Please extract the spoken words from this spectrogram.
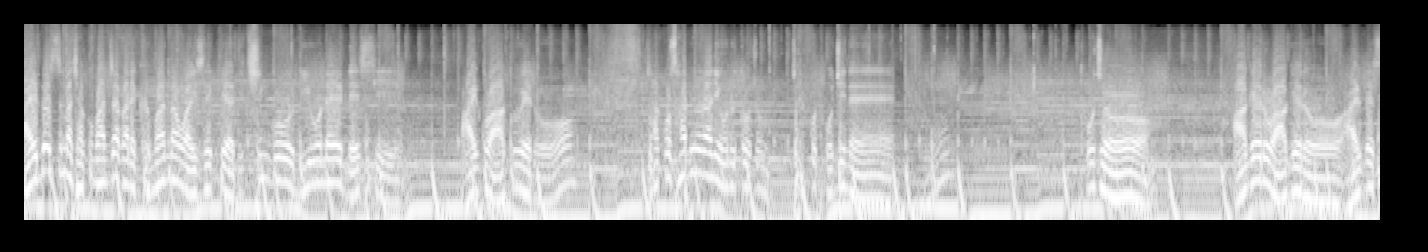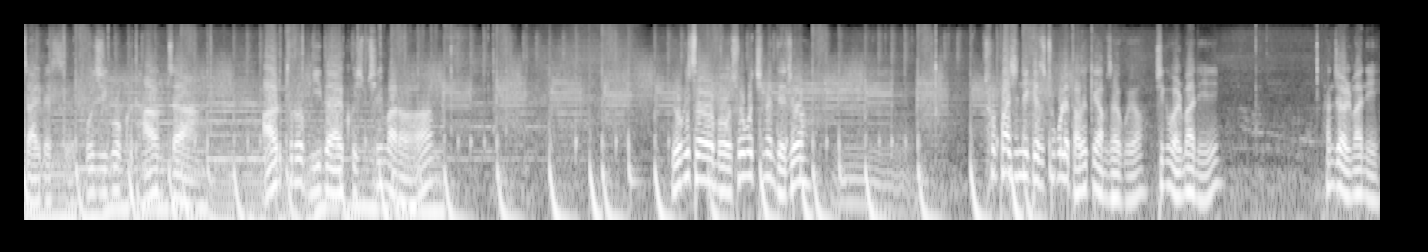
알베스만 자꾸 반짝하네. 그만 나와, 이 새끼야. 네 친구 리오넬 메시. 말고 아구에로. 자꾸 사륜하니 오늘 또 좀 자꾸 도지네 응? 도저 아게로 아게로 알베스 알베스 도지고 그 다음 장 아르투로 비달 97만원 여기서 뭐 쇼부 치면 되죠 음, 초파신님께서 초콜릿 5개 감사하고요 지금 얼마니? 현재 얼마니?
